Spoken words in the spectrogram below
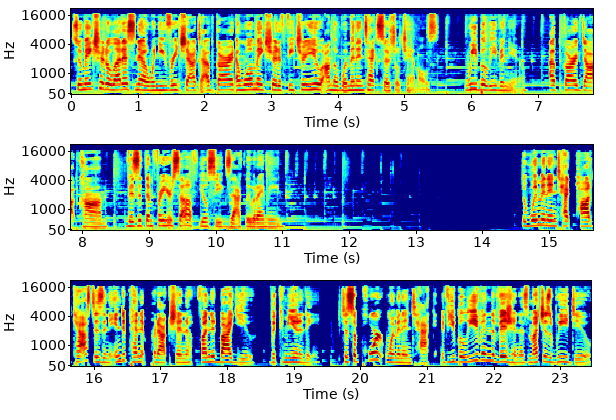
So make sure to let us know when you've reached out to UpGuard, and we'll make sure to feature you on the Women in Tech social channels. We believe in you. UpGuard.com. Visit them for yourself. You'll see exactly what I mean. The Women in Tech podcast is an independent production funded by you, the community. To support women in tech, if you believe in the vision as much as we do,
